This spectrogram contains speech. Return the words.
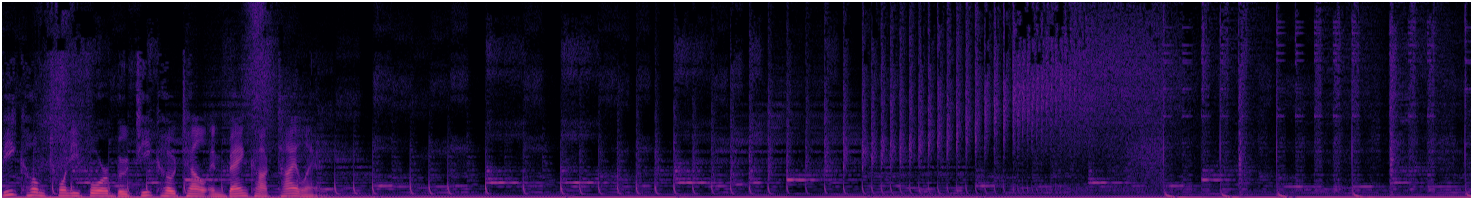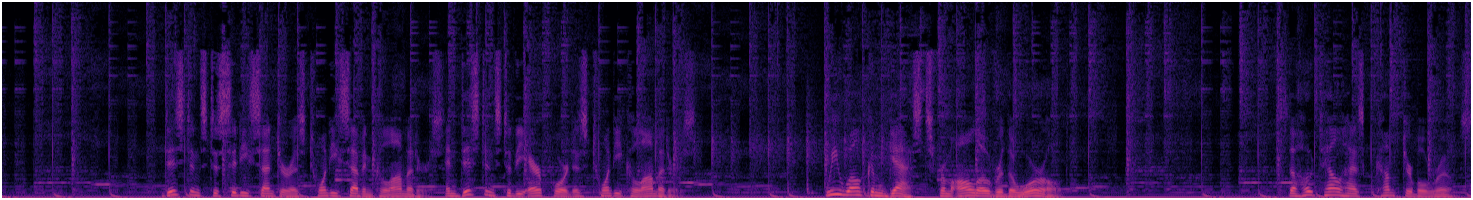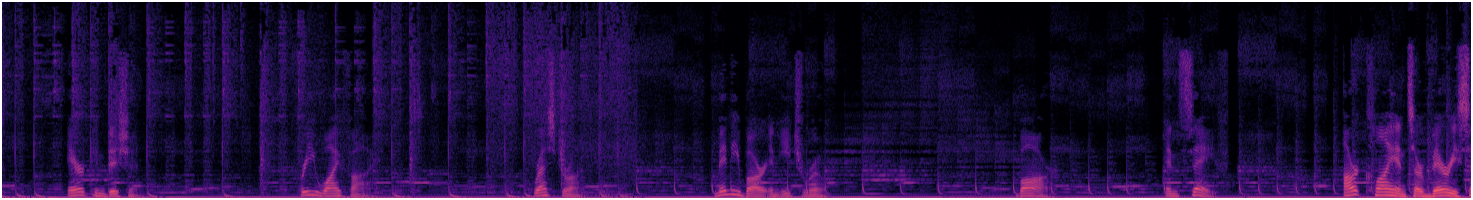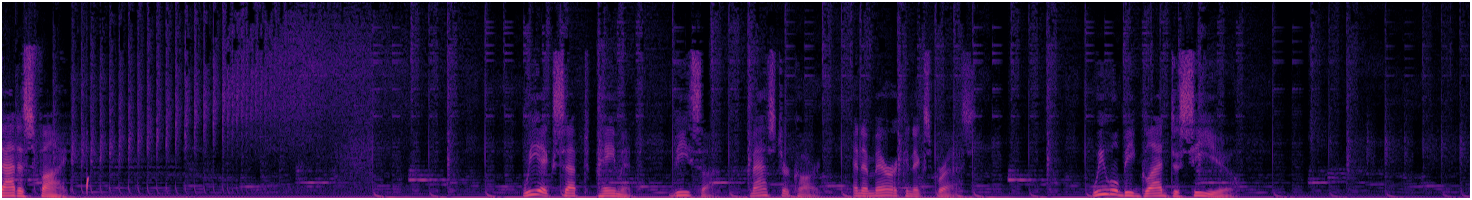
BKK Home 24 Boutique Hotel in Bangkok, Thailand. Distance to city center is 27 kilometers, and distance to the airport is 20 kilometers. We welcome guests from all over the world. The hotel has comfortable rooms, air condition, free Wi-Fi, restaurant, minibar in each room, bar, and safe. Our clients are very satisfied. We accept payment, Visa, MasterCard, and American Express. We will be glad to see you.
